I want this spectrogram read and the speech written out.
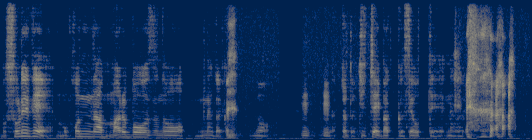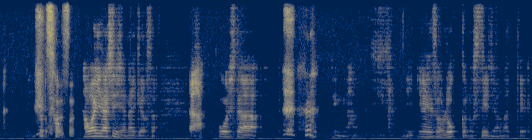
もうそれで、もうこんな丸坊主の、なんか、の。ちょっとちっちゃいバッグ背負って、なんか、ちょっとそうそう。可愛らしいじゃないけどさ、こうした人が、いきなりそのロックのステージに上がって、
